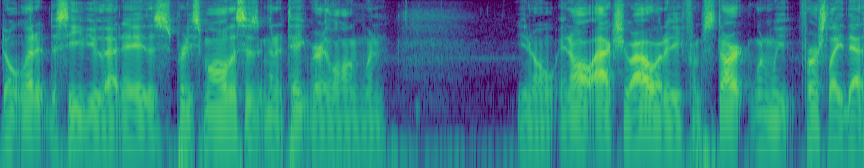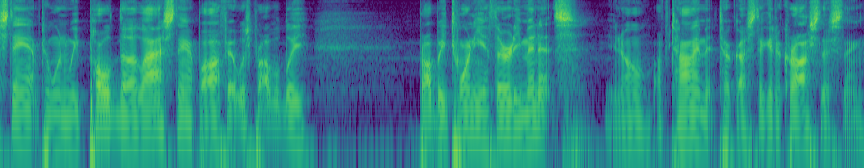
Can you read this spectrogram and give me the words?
don't let it deceive you that hey, this is pretty small, this isn't going to take very long when you know, in all actuality from start when we first laid that stamp to when we pulled the last stamp off, it was probably probably 20 or 30 minutes, you know, of time it took us to get across this thing.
